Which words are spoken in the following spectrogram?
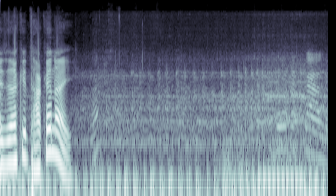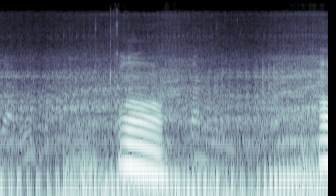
এই জায়গা কি থাকে নাই? ও ও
